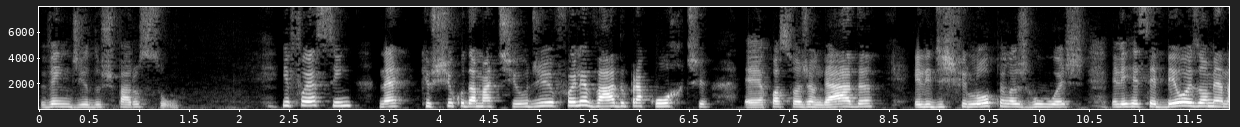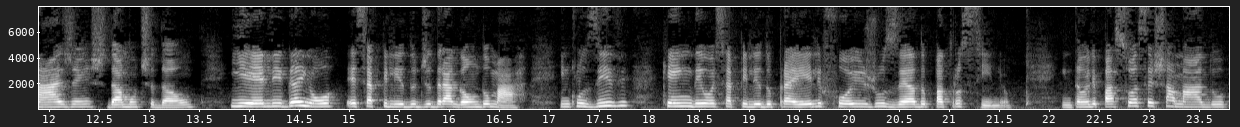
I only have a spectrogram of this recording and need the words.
vendidos para o sul. E foi assim né, que o Chico da Matilde foi levado para a corte é, com a sua jangada. Ele desfilou pelas ruas, ele recebeu as homenagens da multidão e ele ganhou esse apelido de Dragão do Mar. Inclusive, quem deu esse apelido para ele foi José do Patrocínio. Então ele passou a ser chamado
